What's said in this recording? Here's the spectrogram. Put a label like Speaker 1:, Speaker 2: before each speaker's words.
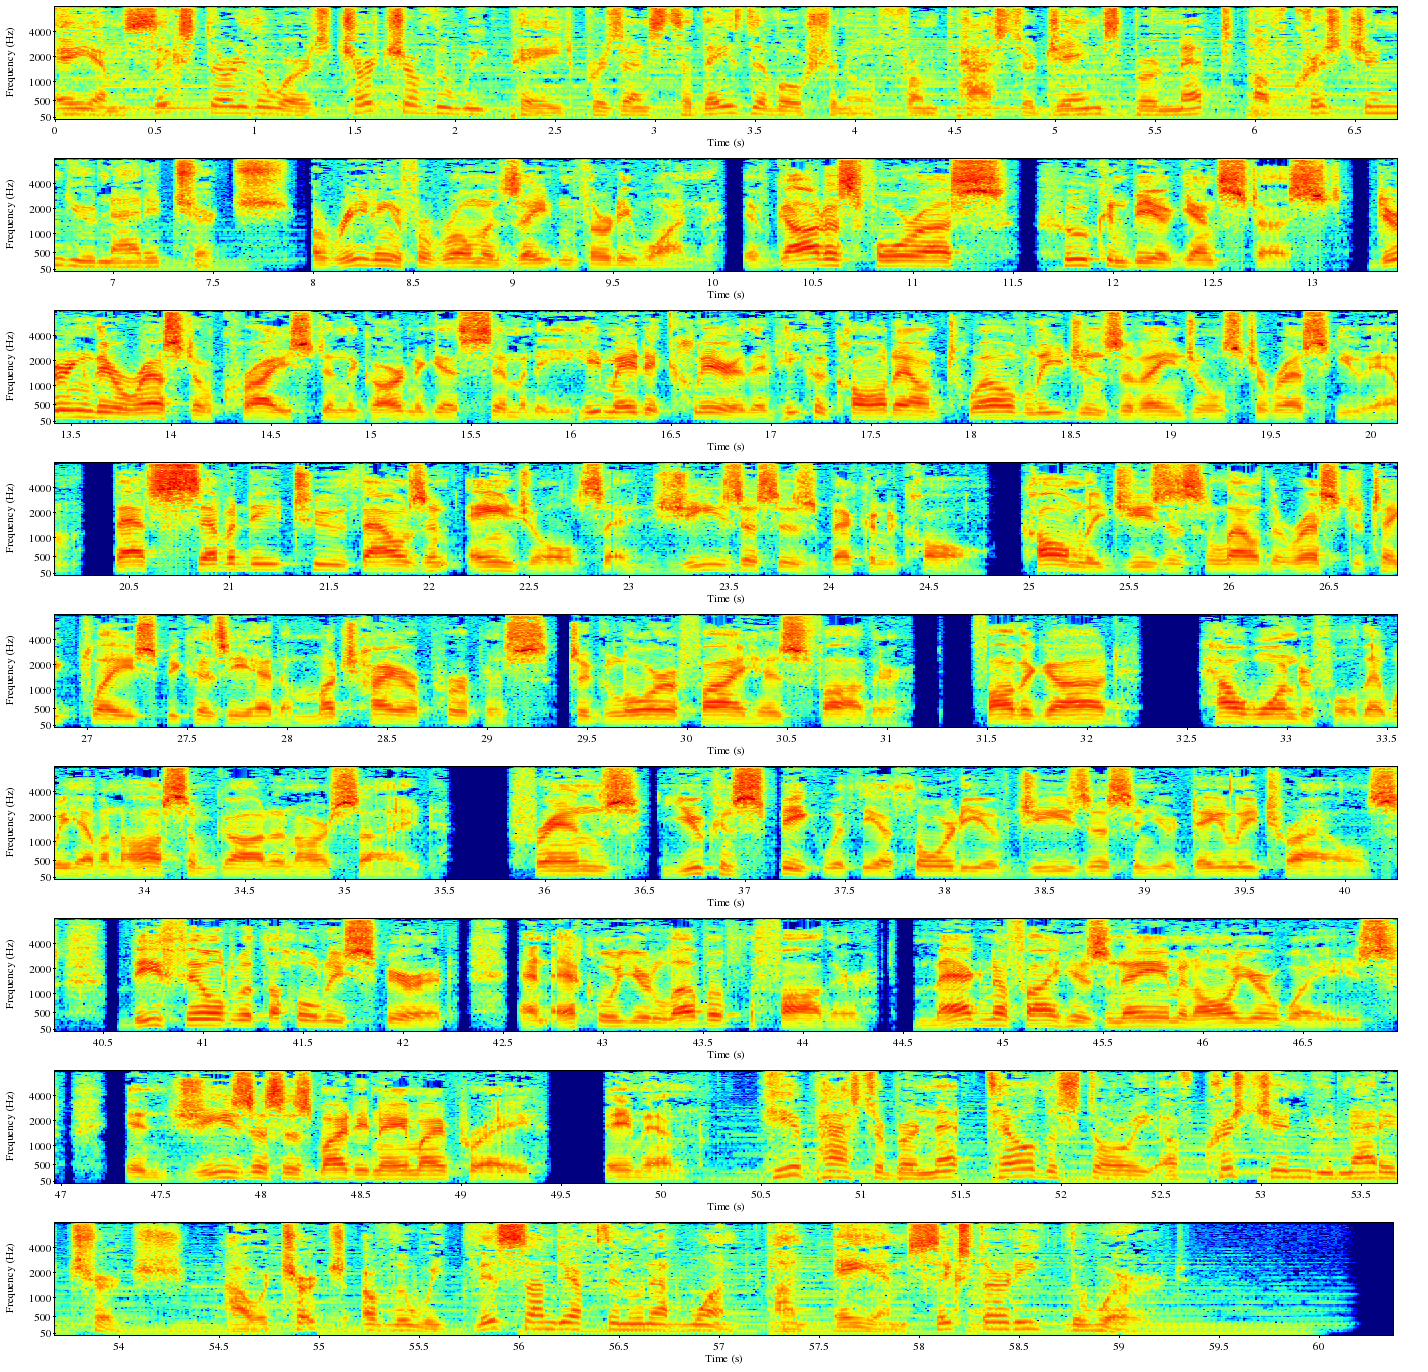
Speaker 1: AM 630 The Word's Church of the Week page presents today's devotional from Pastor James Burnett of Christian United Church.
Speaker 2: A reading from Romans 8 and 31. If God is for us, who can be against us? During the arrest of Christ in the Garden of Gethsemane, he made it clear that he could call down 12 legions of angels to rescue him. That's 72,000 angels at Jesus' beck and call. Calmly, Jesus allowed the rest to take place because he had a much higher purpose to glorify his Father. Father God, how wonderful that we have an awesome God on our side. Friends, you can speak with the authority of Jesus in your daily trials. Be filled with the Holy Spirit and echo your love of the Father. Magnify his name in all your ways. In Jesus' mighty name I pray. Amen.
Speaker 1: Hear Pastor Burnett tell the story of Christian United Church, our church of the week, this Sunday afternoon at 1 on AM 630 The Word.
